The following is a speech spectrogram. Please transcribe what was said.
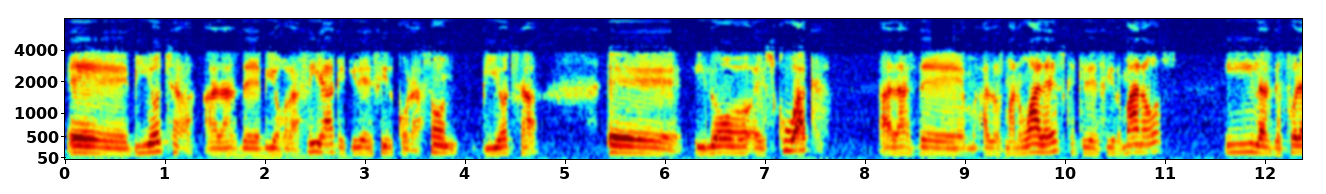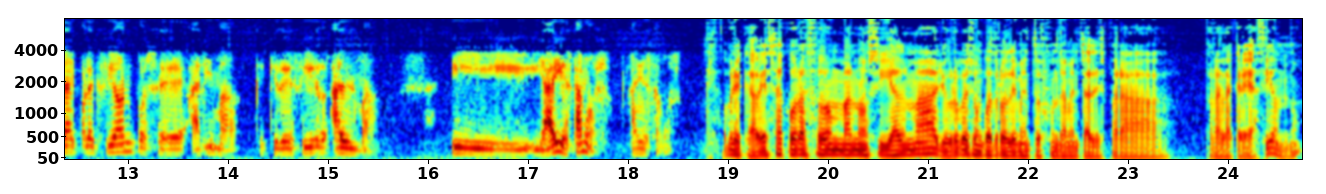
eh, biocha a las de biografía, que quiere decir corazón, biocha, y luego squac a las de a los manuales, que quiere decir manos, y las de fuera de colección, pues eh, arima, que quiere decir alma. Y, y ahí estamos, ahí estamos. Hombre, cabeza, corazón, manos y alma, yo creo que son cuatro elementos fundamentales para, para la creación, ¿no?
